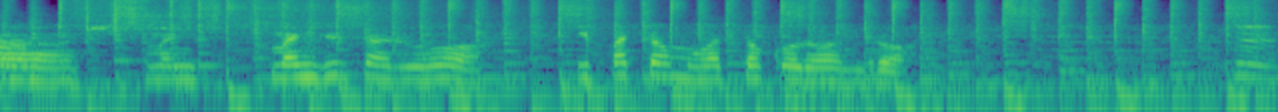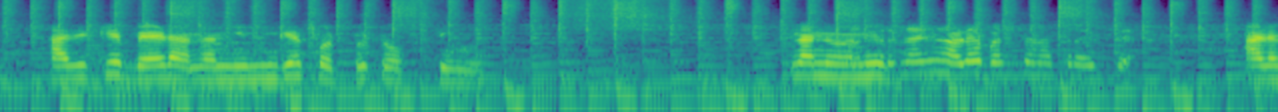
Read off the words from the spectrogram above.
ಆ, ಮಂ- ಮಂಜು ಸರು ಇಪ್ಪತ್ತೋ ಮೂವತ್ತೋ ಕೊಡು ಅಂದರು. ಅದಕ್ಕೆ ಬೇಡ ನಾನು ನಿಮಗೆ ಕೊಟ್ಬಿಟ್ಟು ಹೋಗ್ತೀನಿ. ನಾನು ನೀವು ಹಳೆ ಬಸ್ ಸ್ಟ್ಯಾಂಡ್ ಹತ್ರ ಇದ್ದೆ ಹಳೆ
